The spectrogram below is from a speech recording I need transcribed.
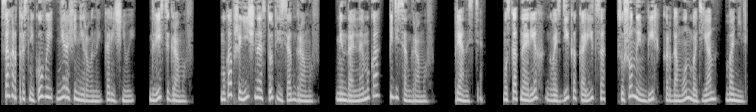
Сахар тростниковый, нерафинированный, коричневый 200 граммов. Мука пшеничная 150 граммов. Миндальная мука 50 граммов. Пряности. Мускатный орех, гвоздика, корица, сушеный имбирь, кардамон, бадьян, ваниль.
